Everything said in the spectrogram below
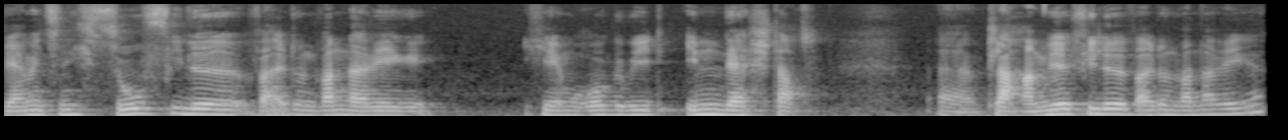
wir haben jetzt nicht so viele Wald- und Wanderwege hier im Ruhrgebiet in der Stadt. Äh, klar haben wir viele Wald- und Wanderwege,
